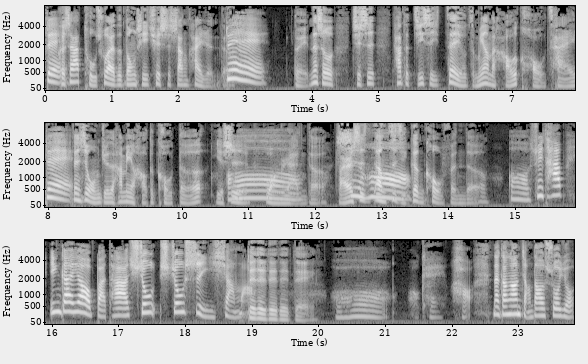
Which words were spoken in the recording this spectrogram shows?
对可是他吐出来的东西却是伤害人的。对对，那时候其实他的即使再有怎么样的好口才，，对，但是我们觉得他没有好的口德，也是哦枉然的，反而是让自己更扣分的。哦，所以他应该要把它修修饰一下嘛。对对对对对，哦，OK，好。那刚刚讲到说有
